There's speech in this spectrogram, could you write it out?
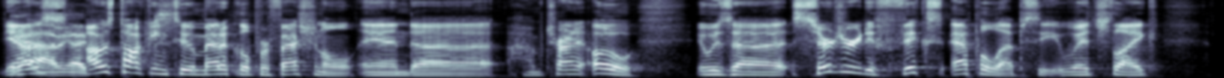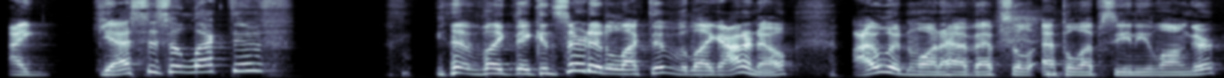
Yeah, Yeah, I, was, I mean, I- I was talking to a medical professional, and uh, I'm trying to. Oh, it was uh, surgery to fix epilepsy, which, like, I guess is elective. like they considered it elective, but like I don't know, I wouldn't want to have epilepsy any longer.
